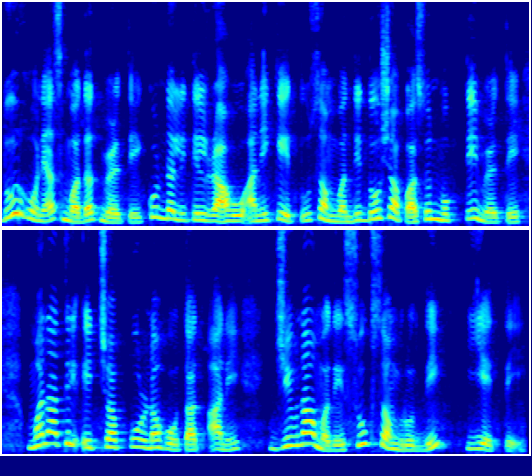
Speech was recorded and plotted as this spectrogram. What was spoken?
दूर होण्यास मदत मिळते. कुंडलीतील राहू आणि केतू संबंधित दोषापासून मुक्ती मिळते. मनातील इच्छा पूर्ण होतात आणि जीवनामध्ये सुख समृद्धी येते.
